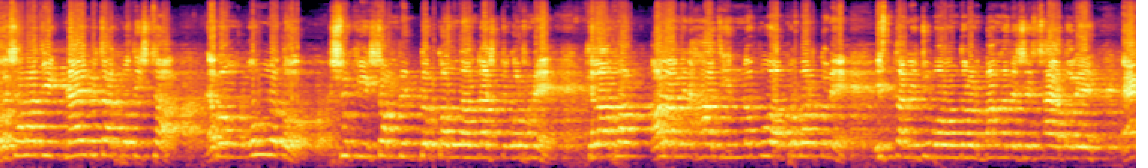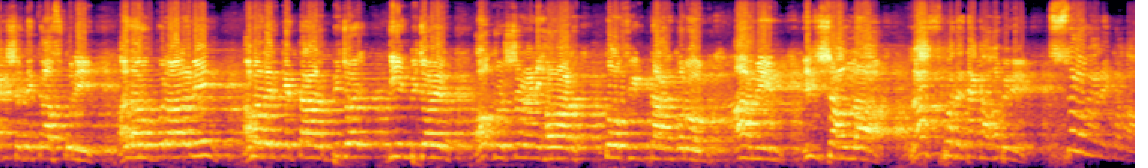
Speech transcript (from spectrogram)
ও সামাজিক ন্যায় বিচার প্রতিষ্ঠা এবং উন্নত সুখী সমৃদ্ধ কল্যাণ রাষ্ট্র গঠনে খেলাফত আলামিন হাজি নবুয়া প্রবর্তনে ইসলামী যুব আন্দোলন বাংলাদেশের ছায়াতলে একসাথে কাজ করি। আল্লাহ রব্বুল আলামিন আমাদেরকে তার বিজয়, দিন বিজয়ের অগ্রসরণী হওয়ার তৌফিক দান করুন। আমিন। ইনশাআল্লাহ। রাজপথে দেখা হবে। স্লোগানে কথা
